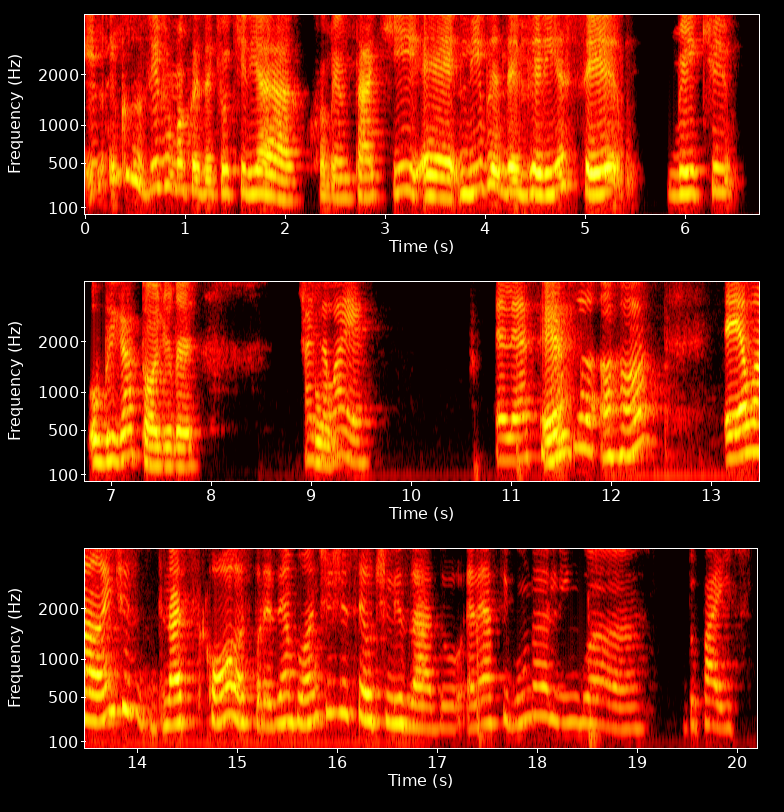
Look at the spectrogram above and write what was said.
inclusive, uma coisa que eu queria comentar aqui é Libra deveria ser meio que obrigatório, né? Mas tipo, ela é. Ela é a segunda. É? Uhum. Ela antes, nas escolas, por exemplo, antes de ser utilizado, ela é a segunda língua do país.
